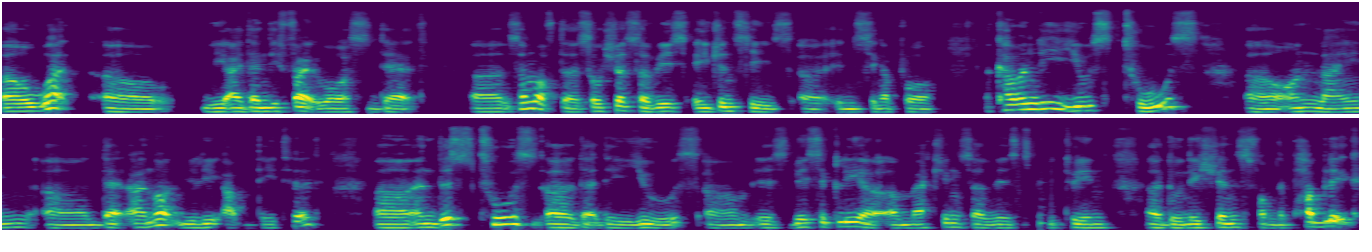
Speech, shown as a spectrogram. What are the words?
uh, what uh, we identified was that uh, some of the social service agencies uh, in Singapore currently use tools online uh, that are not really updated. Uh, and this tools uh, that they use um, is basically a, a, matching service between uh, donations from the public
